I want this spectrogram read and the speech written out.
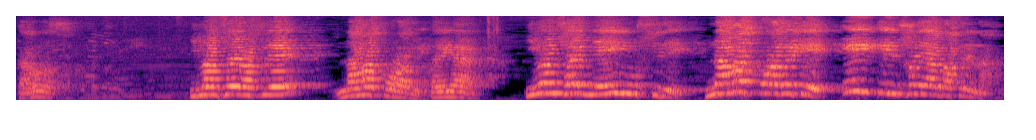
কারণ আছে। ইমাম সাহেব আসলে নামাজ পড়াবে, তাই না? ইমাম সাহেব নেই মসজিদে, নামাজ পড়াবে কে? এই টেনশনে আর বাঁচেন না।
